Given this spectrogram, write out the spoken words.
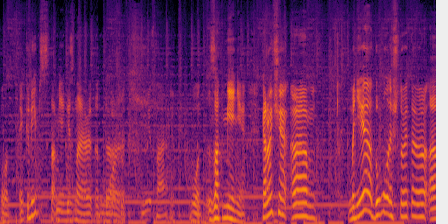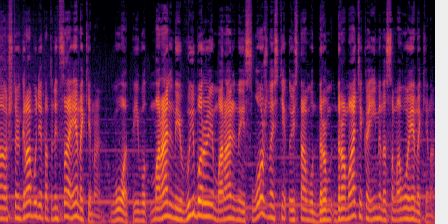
Вот, Эклипс, там, я не знаю, это, да, Может, не знаю. вот, затмение. Короче, эм, мне думалось, что это, а, что игра будет от лица Энакина. Вот, и вот моральные выборы, моральные сложности, то есть там вот драм- драматика именно самого Энакина.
